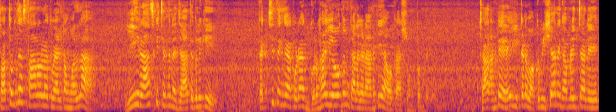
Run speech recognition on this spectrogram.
చతుర్థ స్థానంలోకి వెళ్ళటం వల్ల ఈ రాశికి చెందిన జాతకులకి ఖచ్చితంగా కూడా గృహయోగం కలగడానికి అవకాశం ఉంటుంది. చా అంటే ఇక్కడ ఒక విషయాన్ని గమనించాలి.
